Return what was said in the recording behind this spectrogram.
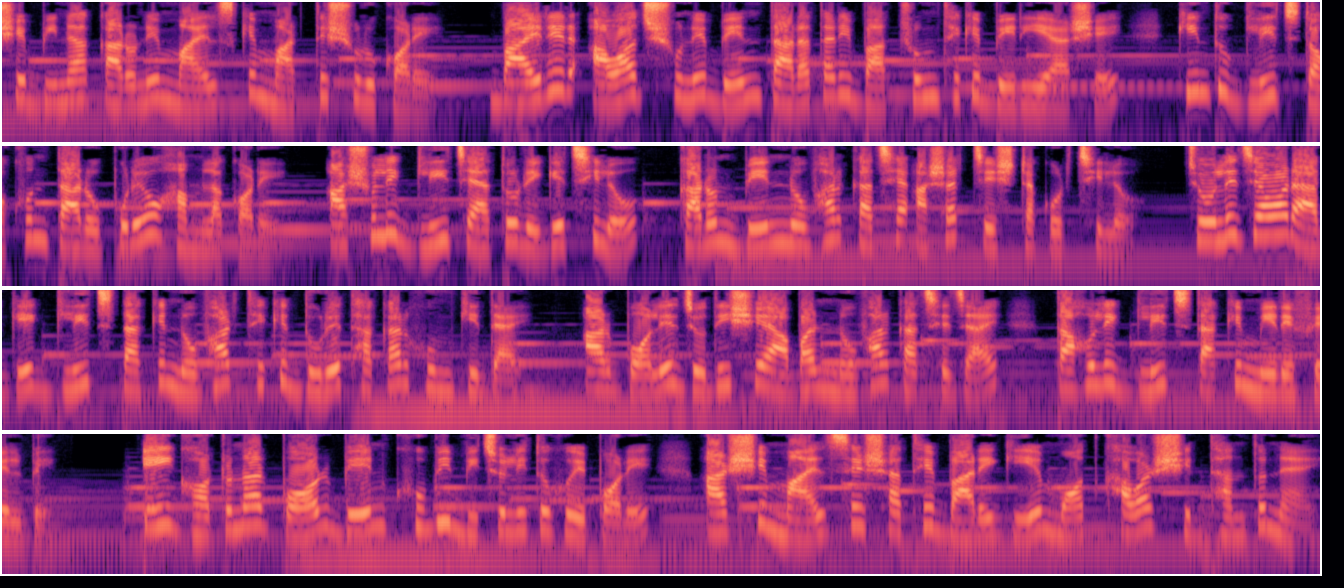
সে বিনা কারণে মাইলসকে মারতে শুরু করে। বাইরের আওয়াজ শুনে বেন তাড়াতাড়ি বাথরুম থেকে বেরিয়ে আসে, কিন্তু গ্লিচ তখন তার উপরেও হামলা করে। আসলে গ্লিচ এত রেগেছিল কারণ বেন নোভার কাছে আসার চেষ্টা করছিল। চলে যাওয়ার আগে গ্লিচ তাকে নোভার থেকে দূরে থাকার হুমকি দেয়, আর বলে যদি সে আবার নোভার কাছে যায়, তাহলে গ্লিচ তাকে মেরে ফেলবে। এই ঘটনার পর বেন খুবই বিচলিত হয়ে পড়ে, আর সে মাইলসের সাথে বাড়ি গিয়ে মদ খাওয়ার সিদ্ধান্ত নেয়।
